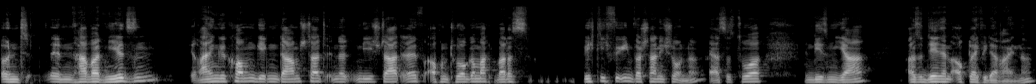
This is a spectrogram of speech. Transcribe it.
Und ähm, Harvard Nielsen reingekommen gegen Darmstadt in, der, in die Startelf, auch ein Tor gemacht. War das wichtig für ihn? Wahrscheinlich schon, ne? Erstes Tor in diesem Jahr. Also den dann auch gleich wieder rein, ne?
